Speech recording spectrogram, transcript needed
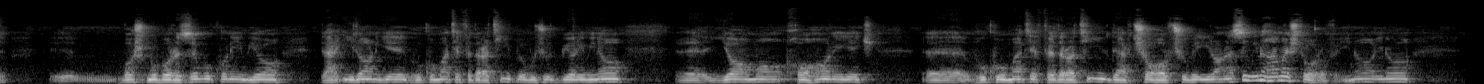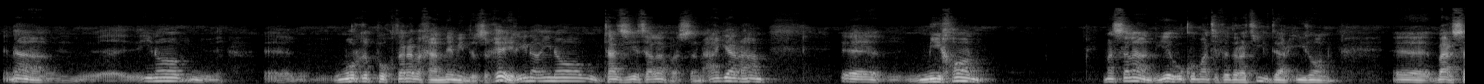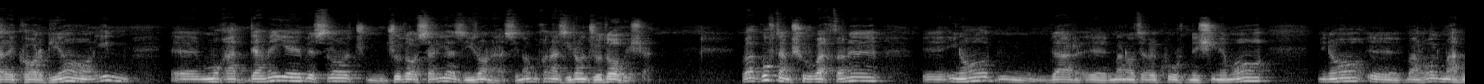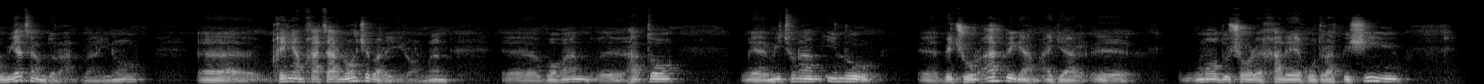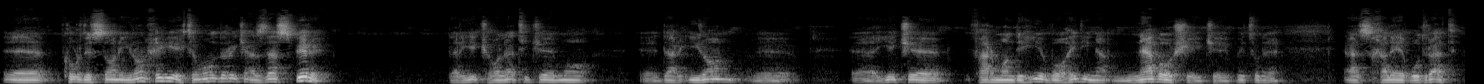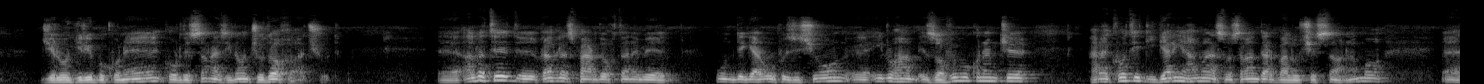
باش مبارزه بکنیم یا در ایران یه حکومت فدراتیو به وجود بیاریم اینا یا ما خواهان یک حکومت فدراتیو در چهارچوب ایران هستیم. اینا همش تعارفه. اینا اینا نه اینا مرغ پخته رو به خنده میندازه. خیر اینا اینا تزیه طلب هستن. اگر هم می‌خوان مثلا یه حکومت فدراتیو در ایران بر سر کار بیان این مقدمه به اصطلاح جداسری از ایران هست. اینا می‌خوان از ایران جدا بشن. و گفتم شوربختانه اینا در مناطق کرد نشین ما اینا به حال محبوبیت هم دارن و اینا خیلی هم خطرناکه برای ایران. من واقعا حتی می‌تونم این رو به جرأت بگم اگر ما دچار خلای قدرت بشیم کردستان ایران خیلی احتمال داره که از دست بره. در یک حالتی که ما در ایران یک فرماندهی واحدی نباشه که بتونه از خلای قدرت جلوگیری بکنه کردستان از ایران جدا خواهد شد. البته قبل از پرداختن به اون دیگر اپوزیسیون این رو هم اضافه بکنم که حرکات دیگری هم هست مثلا در بلوچستان. اما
